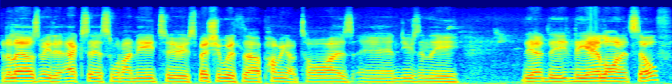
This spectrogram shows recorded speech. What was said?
it allows me to access what I need to, especially with uh, pumping up tires and using the, the, the, the airline itself.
